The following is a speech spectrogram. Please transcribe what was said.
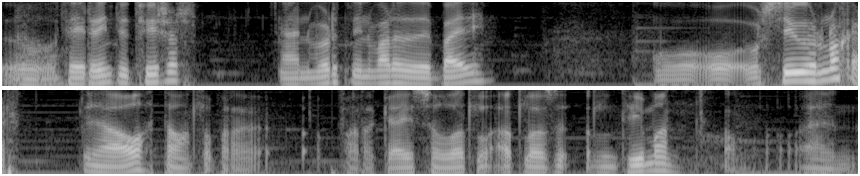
og þeir reyndu tvísar en vörnin varðuði bæði og, og, og sigurinn okkar. Já, þetta var alltaf bara, bara gæsa á allan, allan, allan tíman en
